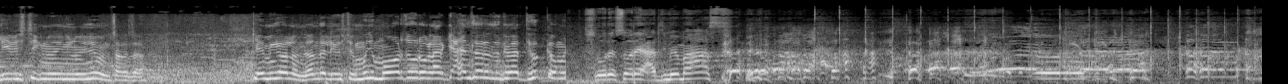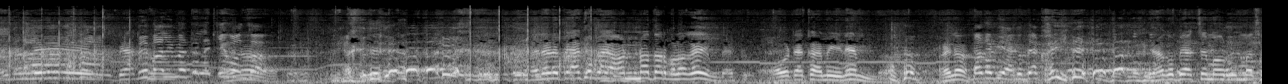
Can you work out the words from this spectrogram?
लिपस्टिक नुनिलो नुनिलो हुनसक्छ केमिकल हुन्छ नि त लिपस्टिक मुझे मर्छौ रोग लाग्यो क्यान्सर हुन्छ धुक्क मु- सोरे सोरे हाजिमे मास नेपालीमा त्यसलाई के भन्छ अब ट्याक्क हामी हिँड्यौँ होइन ब्याग यहाँको ब्याग चाहिँ म रुममा छ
